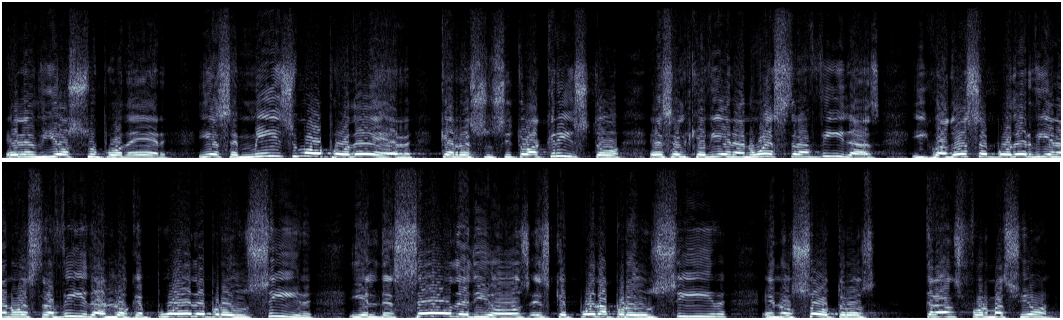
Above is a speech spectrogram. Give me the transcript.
él envió su poder y ese mismo poder que resucitó a Cristo es el que viene a nuestras vidas y cuando ese poder viene a nuestras vidas, lo que puede producir y el deseo de Dios es que pueda producir en nosotros transformación.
